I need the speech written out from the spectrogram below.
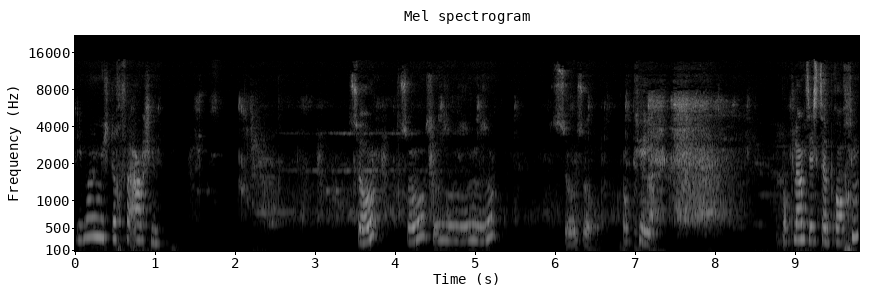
Die wollen mich doch verarschen. So, so, so, so, so, so. So, so. Okay. Bocklands ist zerbrochen.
